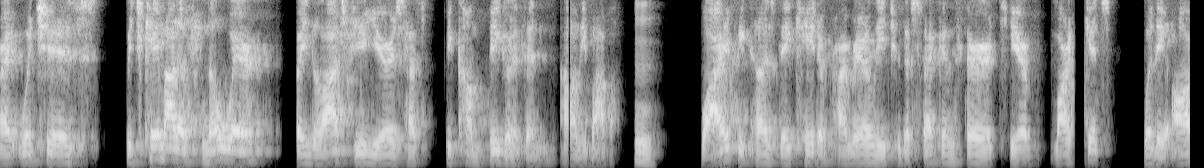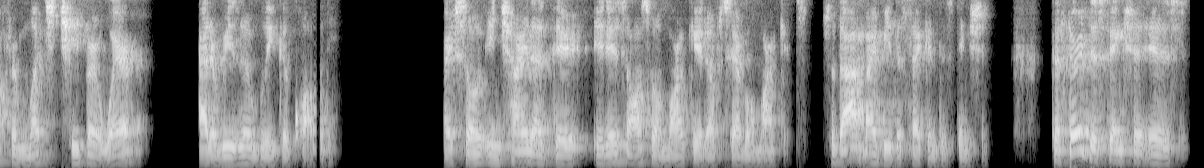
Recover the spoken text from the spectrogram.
right, which is which came out of nowhere, but in the last few years has become bigger than Alibaba. Mm. Why? Because they cater primarily to the second, third tier markets where they offer much cheaper wear at a reasonably good quality. Right. So in China, there it is also a market of several markets. So that might be the second distinction. The third distinction is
